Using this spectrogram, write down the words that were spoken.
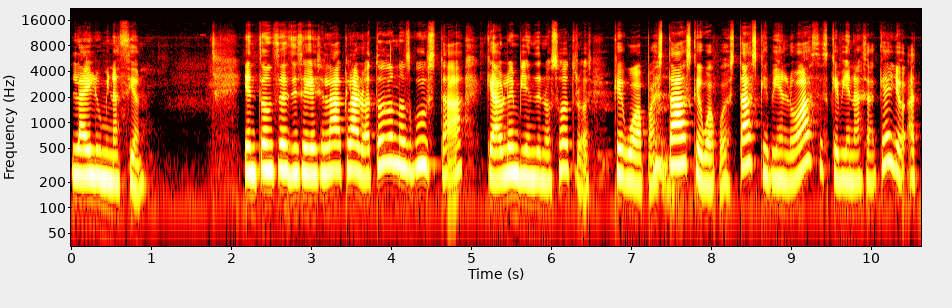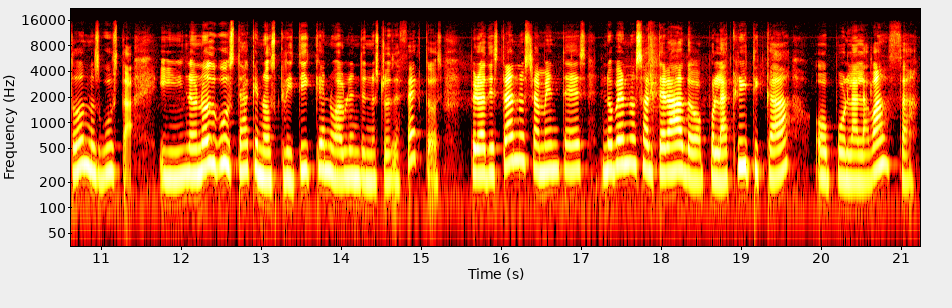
la iluminación. Y entonces dice que ah, claro, a todos nos gusta que hablen bien de nosotros. Qué guapa estás, qué guapo estás, qué bien lo haces, qué bien haces aquello. A todos nos gusta. Y no nos gusta que nos critiquen o hablen de nuestros defectos. Pero adiestrar nuestra mente es no vernos alterado por la crítica o por la alabanza,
